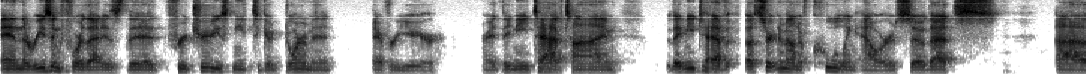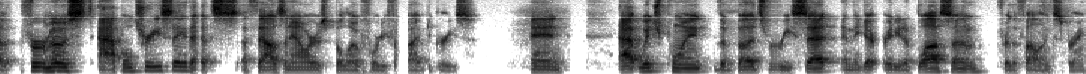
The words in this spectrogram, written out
And the reason for that is that fruit trees need to go dormant every year right? They need to have time. They need to have a certain amount of cooling hours. So that's uh, for most apple trees, say that's a thousand hours below 45 degrees. And at which point the buds reset and they get ready to blossom for the following spring.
